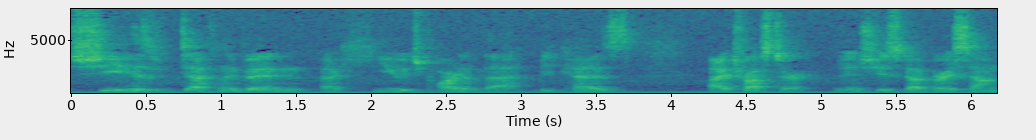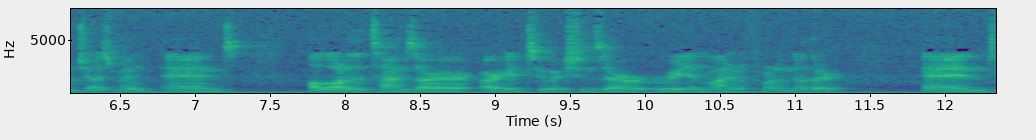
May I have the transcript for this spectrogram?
she has definitely been a huge part of that because I trust her, and she's got very sound judgment, and a lot of the times our our intuitions are right in line with one another, and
